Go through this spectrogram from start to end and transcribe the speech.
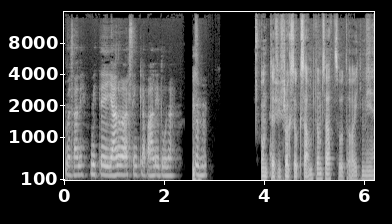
was ich, Mitte Januar sind glaube ich alle drin. Mhm. Und darf ich fragen, so Gesamtumsatz, wo da irgendwie...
